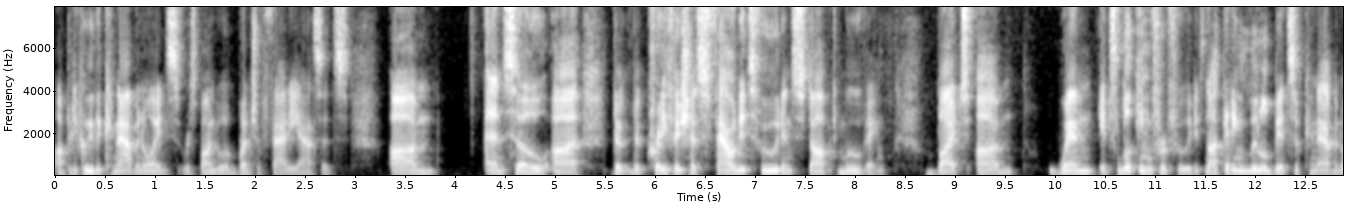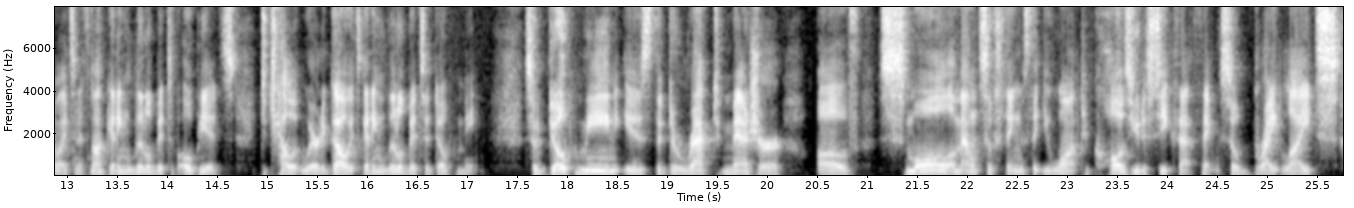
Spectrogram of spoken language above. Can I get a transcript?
uh, particularly the cannabinoids respond to a bunch of fatty acids. Um, and so uh, the, the crayfish has found its food and stopped moving. But um, when it's looking for food, it's not getting little bits of cannabinoids and it's not getting little bits of opiates to tell it where to go. It's getting little bits of dopamine. So dopamine is the direct measure of small amounts of things that you want to cause you to seek that thing. So bright lights,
